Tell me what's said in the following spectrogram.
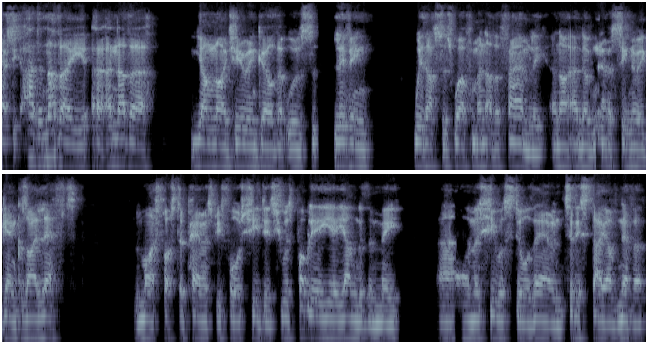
actually had another uh, another young Nigerian girl that was living with us as well from another family, and, I, and I've never seen her again because I left my foster parents before she did. She was probably a year younger than me, um, and she was still there. And to this day, I've never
